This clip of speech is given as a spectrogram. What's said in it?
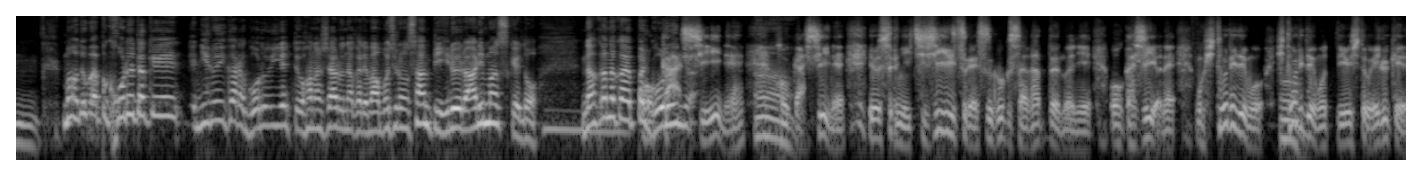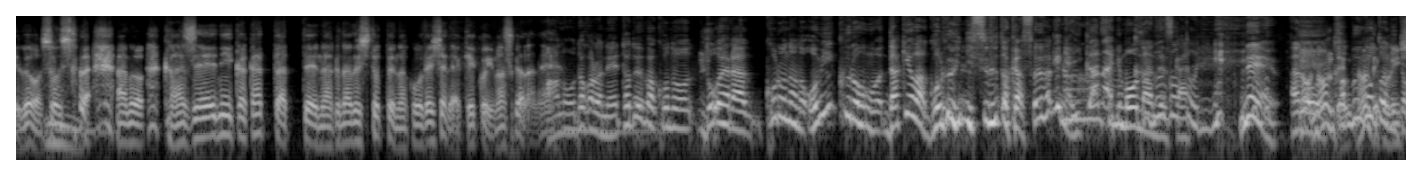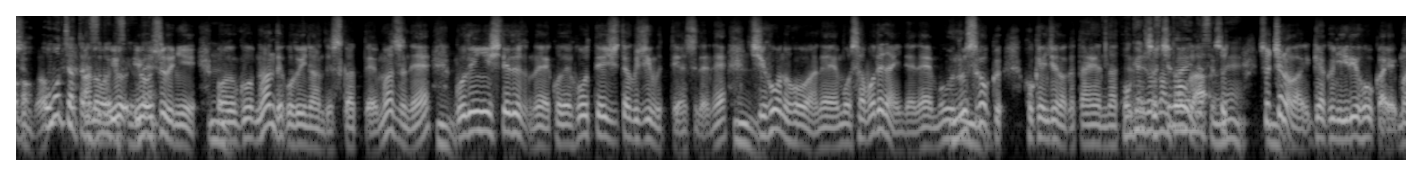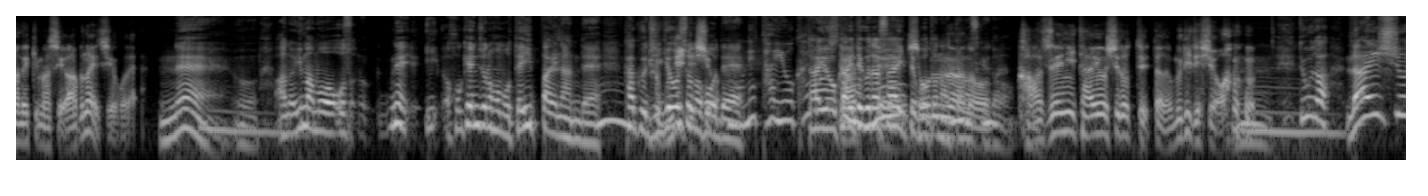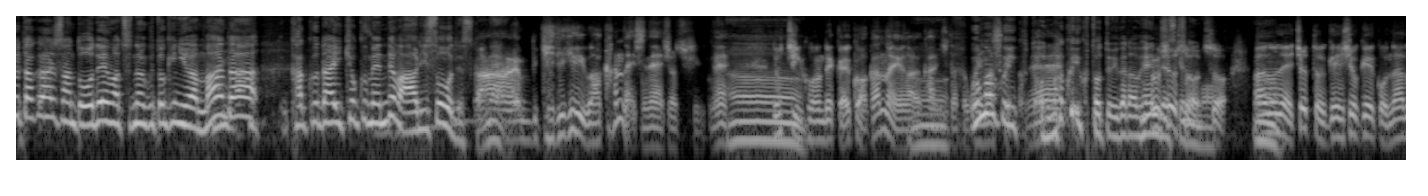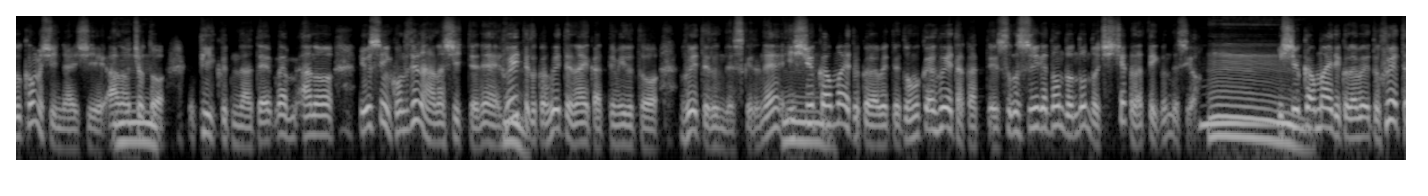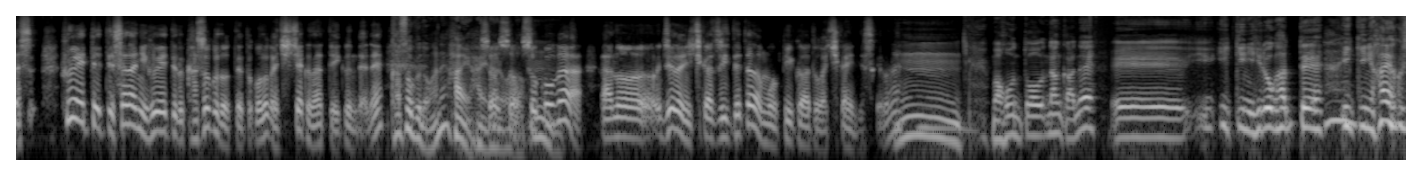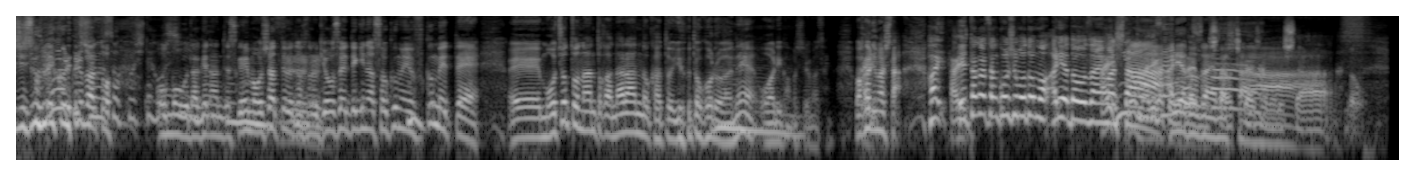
まあでもやっぱこれだけ2類から5類へっていう話ある中で、まあ、もちろん賛否いろいろありますけど、なかなかやっぱり5類おかしいね、うん、おかしいね。要するに致死率がすごく下がってるのにおかしいよね。もう一人でも一人でもっていう人がいるけれど、うん、そうしたらあの風邪にかかったって亡くなる人っていうのは高齢者では結構いますからね。あのだからね例えばこのどうやらコロナのオミクロンだけは5類にするとかそういうわけにはいかないもんなんですか。ね。ねあの株ごとにとか思っちゃったりするんですけど、ね、要するに、うん、なんで5類なんですかって。まずね、うん、5類にしてるとね。これ法定自宅事務ってやつでね、うん、地方の方はねもうサボれないんでね。ものすごく保健所なんか大変になって、ね、そっちの方が、そっちの方が逆に医療崩壊招きますよ。危ないですよこれ。ねえ、うん、あの今もね保健所の方も手一杯なんで、各事業所の方で対応変えてくださいってことなんですけど、風に対応しろって言ったら無理でしょう。ということは来週高橋さんとお電話つなぐときにはまだ拡大局面ではありそうですかね。ギリギリわかんないですね正直ね。どっちに転んでるかよくわかんないような感じだと思いますけど、ね、うまくいくとうまくいくとという言い方は変ですけども。そうそうあのね、ちょっと減少傾向になるかもしれないしあのちょっとピークになって、あの要するにこの手の話ってね増えてるか増えてないかって見ると増えてるんですけどね、1週間前と比べてどのくらい増えたかってその数字がどんどんどんどんちっちゃくなっていくんですよ。うん1週間前で比べると増えた、増えてってさらに増えてる加速度ってところがちっちゃくなっていくんでね。加速度がね。はいはい。そうそう。そこが、あの、ゼロに近づいてたらもうピークアウトが近いんですけどね。うん。まあ本当なんかね、えー、一気に広がって、はい、一気に早く沈んでくれればと思うだけなんですが、今おっしゃってるとその行政的な側面含めて、うん、えー、もうちょっとなんとかならんのかというところはね、終わりかもしれません。わかりました。はい。はい、えー、高橋さん今週もどうもありがとうございました。ありがとうございました。お疲れ様でした。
